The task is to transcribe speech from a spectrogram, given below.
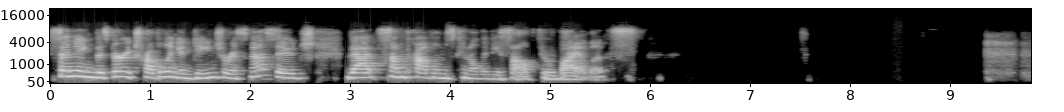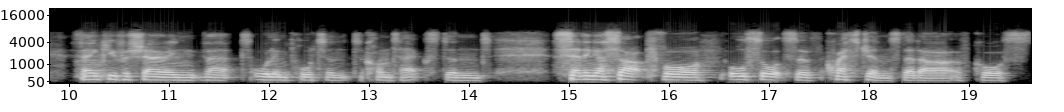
sending this very troubling and dangerous message that some problems can only be solved through violence. Thank you for sharing that all important context and setting us up for all sorts of questions that are, of course,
